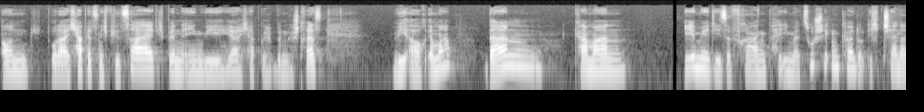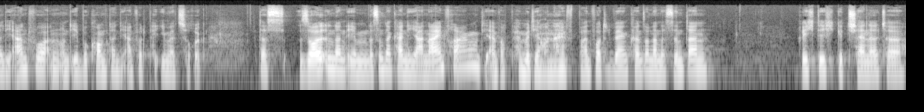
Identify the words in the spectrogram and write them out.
Und, oder ich habe jetzt nicht viel Zeit, ich bin irgendwie, ja, ich hab, bin gestresst, wie auch immer dann kann man ihr mir diese Fragen per E-Mail zuschicken könnt und ich channel die Antworten und ihr bekommt dann die Antwort per E-Mail zurück. Das sollten dann eben, das sind dann keine Ja-Nein-Fragen, die einfach per mit Ja und Nein beantwortet werden können, sondern das sind dann richtig gechannelte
